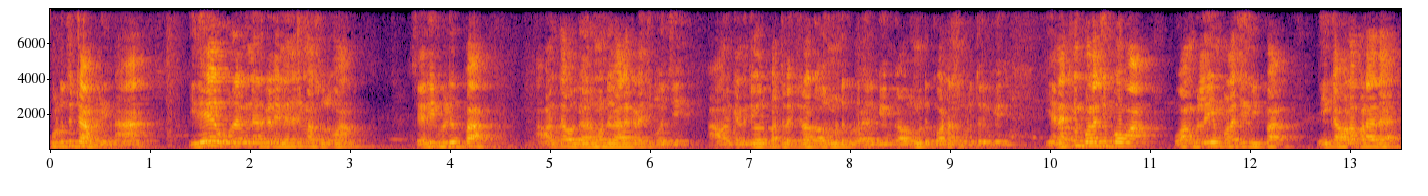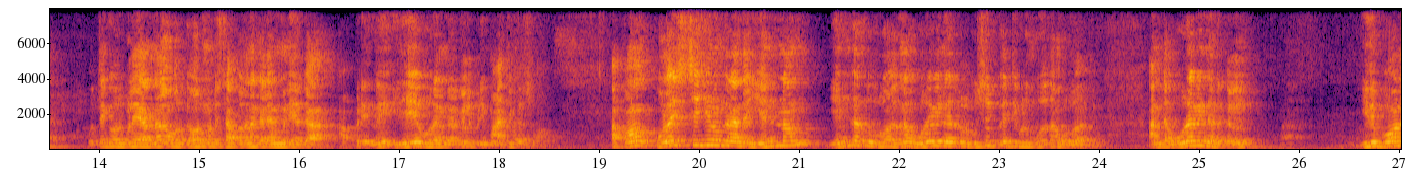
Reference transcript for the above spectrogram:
கொடுத்துட்டான் அப்படின்னா இதே உறவினர்கள் என்ன தெரியுமா சொல்லுவான்? சரி விடுப்பா அவனுக்கு தான் ஒரு கவர்மெண்ட் வேலை கிடைச்சி போச்சு. அவனுக்கு எனக்கு ஒரு பத்து லட்ச ரூபா கவர்மெண்ட் கொடுத்துருக்கு கவர்மெண்ட் குவார்டர்ஸ் கொடுத்துருக்கு. எனக்கும் பொழைச்சி போவான். உன் பிள்ளையும் பொழைச்சி நிற்பா நீ கவலைப்படாத. ஒத்தைக்கு ஒரு பிள்ளையாக இருந்தாலும் ஒரு கவர்மெண்ட் ஸ்டாஃப் தானே கல்யாணம் பண்ணியிருக்கா? அப்படின்னு இதே உறவினர்கள் இப்படி மாற்றி பேசுவான். அப்போ கொலை செய்யணுங்கிற அந்த எண்ணம் எங்கேருந்து உருவாகுதுன்னா உறவினர்கள் உசுப்பேற்றி விடும்போது தான் உருவாகுது. அந்த உறவினர்கள் இது போல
